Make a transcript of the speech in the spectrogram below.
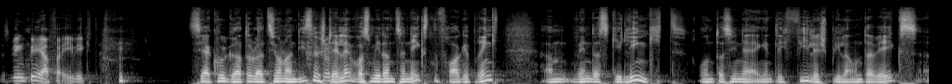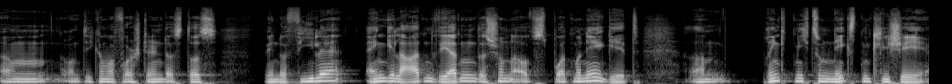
deswegen bin ich auch verewigt. Sehr cool, Gratulation an dieser Stelle. Was mir dann zur nächsten Frage bringt, ähm, wenn das gelingt, und da sind ja eigentlich viele Spieler unterwegs, ähm, und ich kann mir vorstellen, dass das, wenn da viele eingeladen werden, das schon aufs Portemonnaie geht, ähm, bringt mich zum nächsten Klischee.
